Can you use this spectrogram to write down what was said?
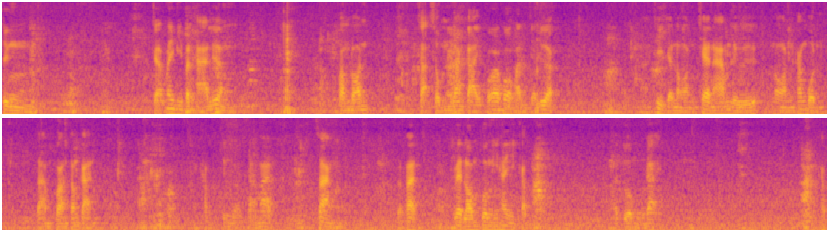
ซึ่ง จะไม่มีปัญหาเรื่องความร้อนสะสมในร่างกาย เพราะว่าพ่อพันธุ์จะเลือก ที่จะนอนแช่น้ำหรือนอนข้างบนตามความต้องการนะครับซึ่งเราสามารถสร้างสภาพแวดล้อมพวกนี้ให้กับตัวหมูได้ครับ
